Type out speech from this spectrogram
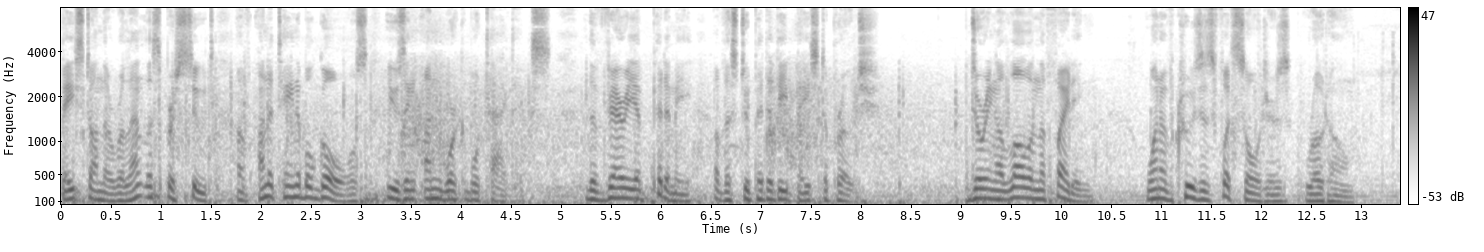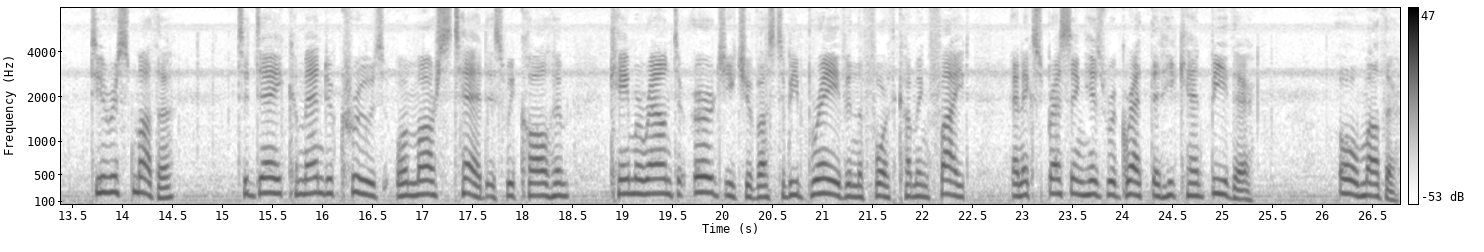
based on the relentless pursuit of unattainable goals using unworkable tactics, the very epitome of the stupidity based approach. During a lull in the fighting, one of Cruz's foot soldiers wrote home. Dearest Mother, today Commander Cruz, or Mars Ted as we call him, came around to urge each of us to be brave in the forthcoming fight and expressing his regret that he can't be there. Oh, Mother,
